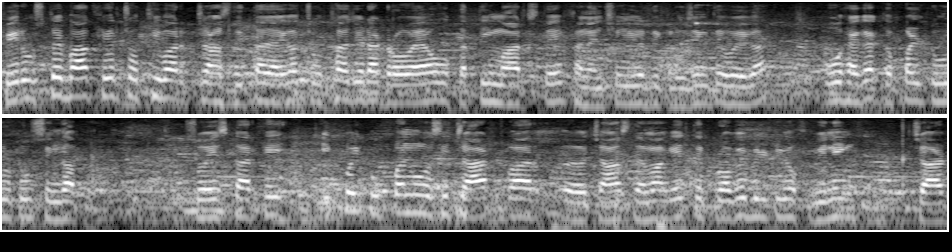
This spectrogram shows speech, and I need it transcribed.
ਫਿਰ ਉਸ ਤੋਂ ਬਾਅਦ ਫਿਰ ਚੌਥੀ ਵਾਰ ਚਾਂਸ ਦਿੱਤਾ ਜਾਏਗਾ। ਚੌਥਾ ਜਿਹੜਾ ਡਰਾਅ ਹੈ ਉਹ 31 ਮਾਰਚ ਤੇ ਫਾਈਨੈਂਸ਼ੀਅਲ ਈਅਰ ਦੀ ਕਲੋਜ਼ਿੰਗ ਤੇ ਹੋਏਗਾ। ਉਹ ਹੈਗਾ couple tour to Singapore so ਇਸ ਕਰਕੇ ਇੱਕੋ ਹੀ ਕੂਪਨ ਨੂੰ ਅਸੀਂ ਚਾਰ ਵਾਰ ਚਾਂਸ ਦੇਵਾਂਗੇ ਤੇ ਪ੍ਰੋਬੇਬਿਲਿਟੀ ਆਫ ਵਿਨਿੰਗ ਚਾਰਟ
